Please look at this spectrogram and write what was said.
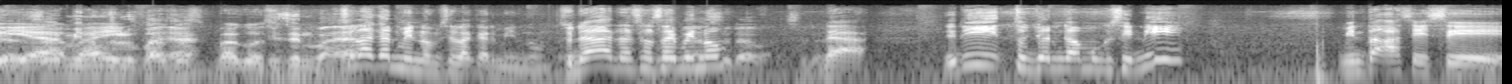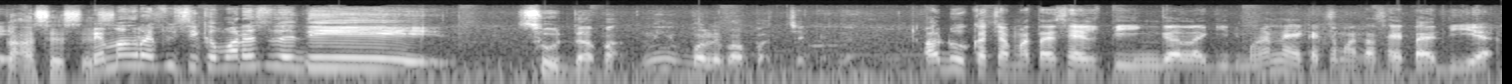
Iya, ya. saya minum baik, dulu, Pak, bagus, ya. bagus. Izin, Pak, ya. Silakan minum, silakan minum. Sudah ada selesai Sudah, minum? sudah, Pak, sudah. Nah, jadi tujuan kamu ke sini minta ACC. Minta ACC. Memang revisi kemarin sudah di Sudah Pak, ini boleh Bapak cek aja. Aduh, kacamata saya tinggal lagi di mana ya kacamata saya tadi ya?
